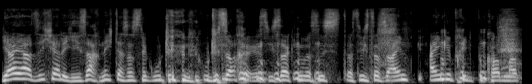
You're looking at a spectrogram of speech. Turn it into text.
Ja, ja, sicherlich. Ich sage nicht, dass das eine gute, eine gute Sache ist. Ich sage nur, dass ich, dass ich das ein, eingeprägt bekommen habe.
